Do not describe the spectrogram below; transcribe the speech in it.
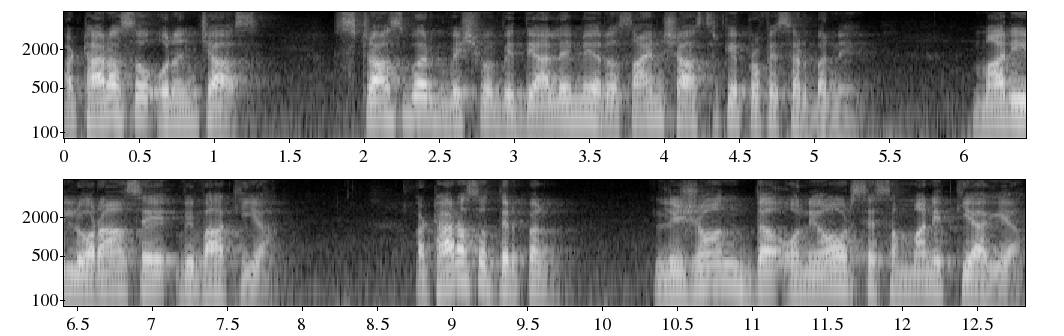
अठारह सौ उनचास, स्ट्रासबर्ग विश्वविद्यालय में रसायन शास्त्र के प्रोफेसर बने। मारी लोरा से विवाह किया। अठारह सौ तिरपन लिजॉन द ओन्योर से सम्मानित किया गया।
